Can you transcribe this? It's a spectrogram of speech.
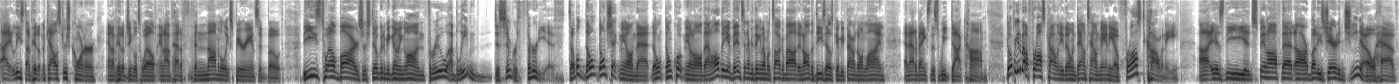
I, at least I've hit up McAllister's Corner and I've hit up Jingle 12 and I've had a phenomenal experience at both. These 12 bars are still going to be going on through, I believe, December 30th. Double, don't, don't check me on that. Don't, don't quote me on all that. All the events and everything that I'm going to talk about and all the details can be found online at outerbanksthisweek.com. Don't forget about Frost Colony though in downtown Manteo. Frost Colony, uh, is the spinoff that our buddies Jared and Gino have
